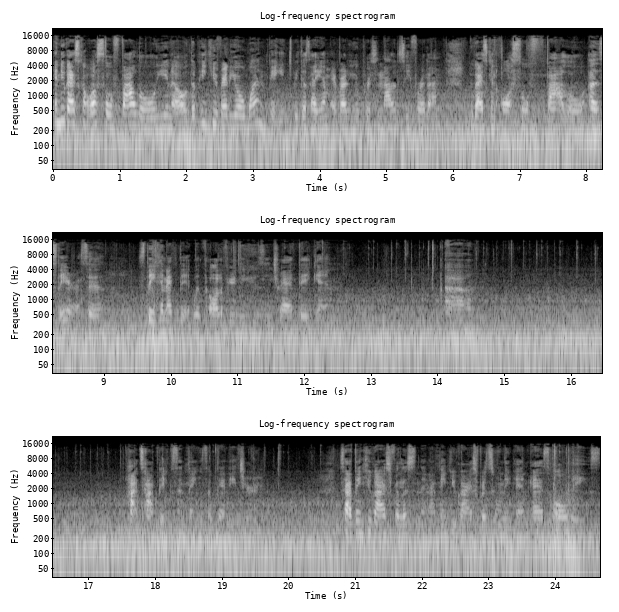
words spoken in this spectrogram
and you guys can also follow, you know, the PQ Radio 1 page because I am a radio personality for them. You guys can also follow us there to stay connected with all of your news and traffic and um, hot topics and things of that nature. So I thank you guys for listening. I thank you guys for tuning in as always.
